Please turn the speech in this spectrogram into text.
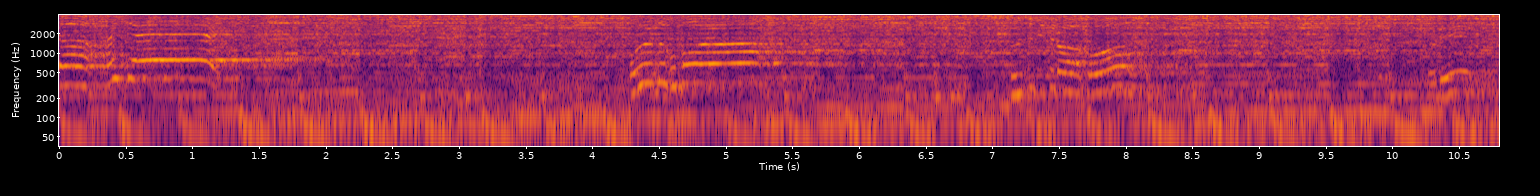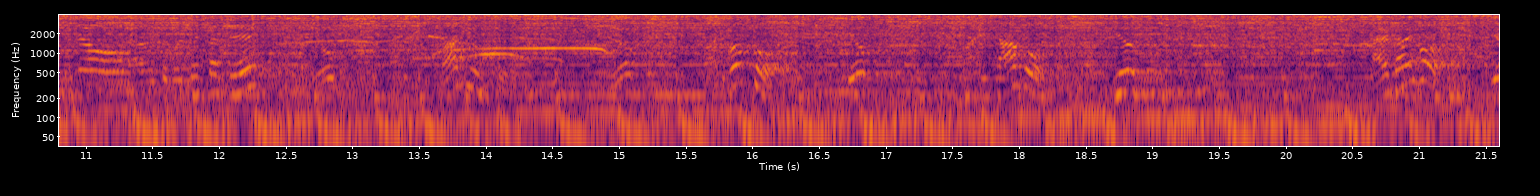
행복합시다. 화이팅! 오늘도 고마워요. 조심히 들어가고. 우리 안녕. 다음에 때까지 욕 많이 웃고, 욕 많이 먹고, 욕 많이 자고, 욕잘 살고, 욕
